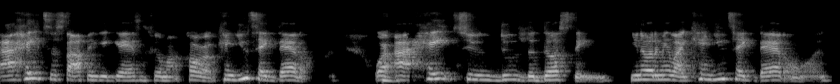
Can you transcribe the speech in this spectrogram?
i hate to stop and get gas and fill my car up can you take that on or mm-hmm. I hate to do the dusting. You know what I mean? Like, can you take that on?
